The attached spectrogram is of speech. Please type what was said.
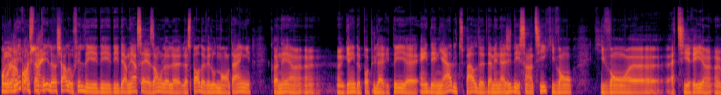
On l'a bien constaté, là, Charles, au fil des, dernières saisons, le, sport de vélo de montagne connaît un, gain de popularité euh, indéniable. Tu parles d'aménager des sentiers qui vont, qui vont attirer un, un,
